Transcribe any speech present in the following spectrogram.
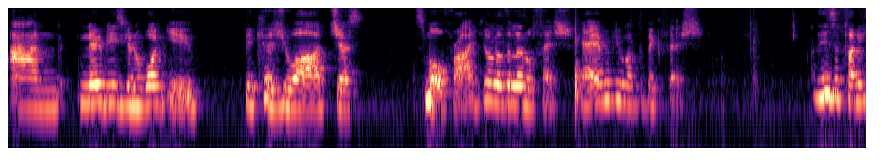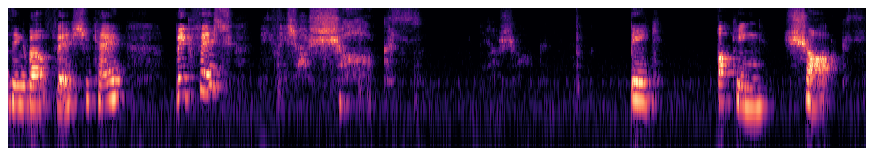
and nobody's going to want you because you are just small fry. You're the little fish, okay? Everybody wants the big fish. Here's a funny thing about fish, okay? Big fish, big fish are sharks. They are sharks. Big fucking sharks.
